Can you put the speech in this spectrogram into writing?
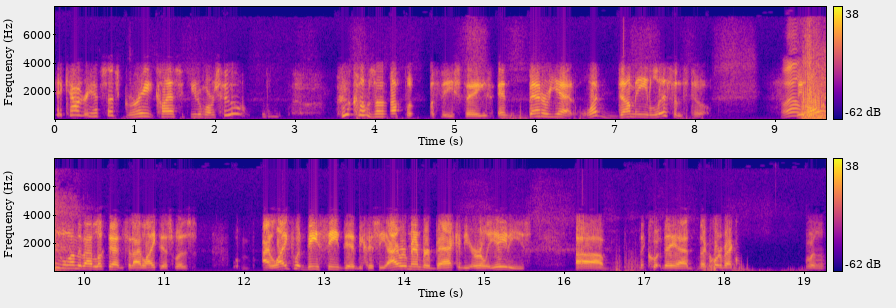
Hey, Calgary had such great classic uniforms. Who who comes up with, with these things? And better yet, what dummy listens to them? Well, The only one that I looked at and said I like this was I liked what BC did because see I remember back in the early '80s, uh, the they had their quarterback was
